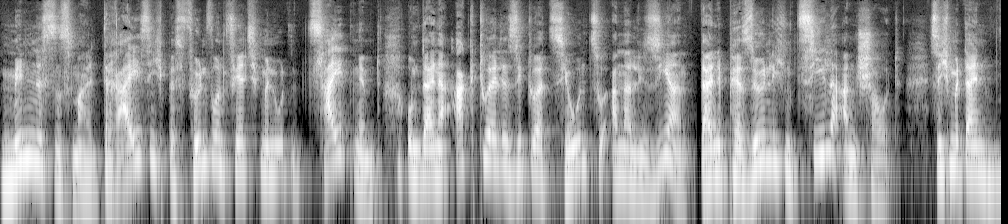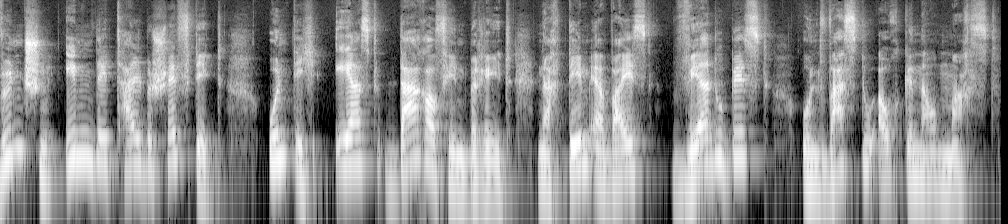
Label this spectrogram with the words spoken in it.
mindestens mal 30 bis 45 Minuten Zeit nimmt, um deine aktuelle Situation zu analysieren, deine persönlichen Ziele anschaut, sich mit deinen Wünschen im Detail beschäftigt und dich erst daraufhin berät, nachdem er weiß, wer du bist und was du auch genau machst.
